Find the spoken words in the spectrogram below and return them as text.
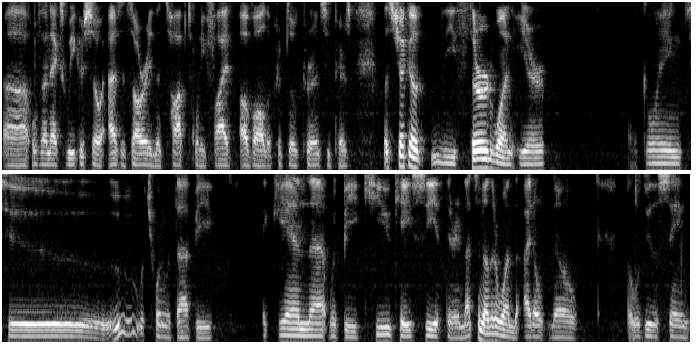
uh, over the next week or so as it's already in the top 25 of all the cryptocurrency pairs. Let's check out the third one here. Going to, which one would that be? Again, that would be QKC Ethereum. That's another one that I don't know but we'll do the same.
